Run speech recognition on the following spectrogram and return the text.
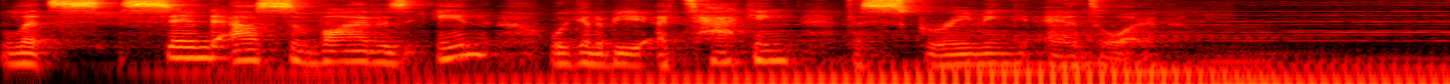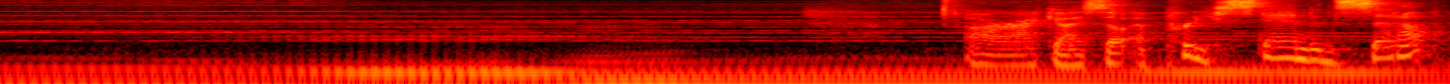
Let's send our survivors in. We're going to be attacking the Screaming Antelope. Alright guys, so a pretty standard setup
